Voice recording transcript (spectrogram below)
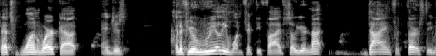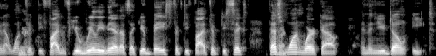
that's one workout, and just and if you're really 155, so you're not dying for thirst even at 155 if you're really there that's like your base 55 56 that's right. one workout and then you don't eat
